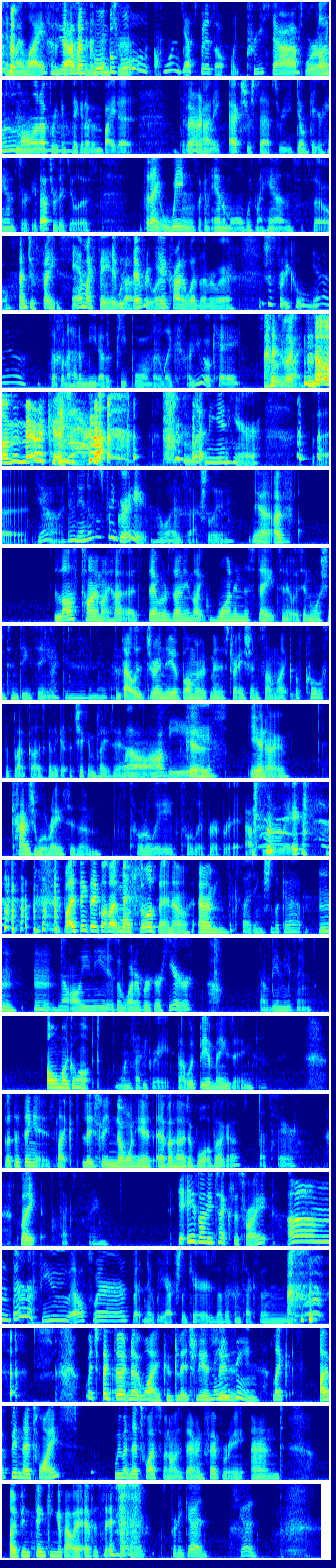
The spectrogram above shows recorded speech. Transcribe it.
in my life. So Have you that ever was had an corn adventure. before? Corn, yes, but it's like pre-stabbed or like small enough where you can pick it up and bite it. Instead Fair of enough. adding extra steps where you don't get your hands dirty. That's ridiculous. Then I ate wings like an animal with my hands, so And your face, and my face. It was everywhere. It kind of was everywhere. which is pretty cool. Yeah, yeah. Except when I had to meet other people and they're like, "Are you okay?" Totally like, fine. no, I'm American. Let me in here. But yeah, no, Nando's was pretty great. It was actually. yeah, I've. Last time I heard, there was only like one in the states, and it was in Washington D.C. I didn't even know that. And that was during the Obama administration, so I'm like, of course the black guy's gonna get the chicken place in. Well, obvi. because you know, casual racism. it's totally, totally appropriate. Absolutely. But I think they've got like more stores there now. Um, it's exciting. You should look it up. mm, mm. Now all you need is a Whataburger here. That would be amazing. Oh my god, Wouldn't that be great? that would be amazing. But the thing is, like, literally no one here has ever heard of Whataburger. That's fair. Like, Texas thing. it is only Texas, right? Um, there are a few elsewhere, but nobody actually cares other than Texans. Which I don't know why, because literally It's as soon amazing. like I've been there twice. We went there twice when I was there in February, and I've been thinking about it ever since. Good. It's pretty good. It's good.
